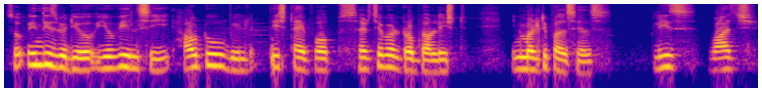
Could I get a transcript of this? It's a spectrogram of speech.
So in this video you will see how to build this type of searchable drop down list in multiple cells. Please watch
